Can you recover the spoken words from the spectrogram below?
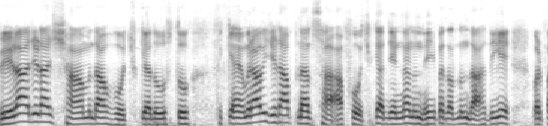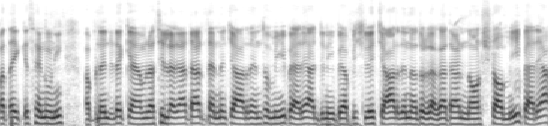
ਵੇਲਾ ਜਿਹੜਾ ਸ਼ਾਮ ਦਾ ਹੋ ਚੁੱਕਿਆ ਦੋਸਤੋ, ਤੇ ਕੈਮਰਾ ਵੀ ਜਿਹੜਾ ਆਪਣਾ ਸਾਫ਼ ਹੋ ਚੁੱਕਿਆ, ਜਿਨ੍ਹਾਂ ਨੂੰ ਨਹੀਂ ਪਤਾ ਤੁਹਾਨੂੰ ਦੱਸ ਦਈਏ, ਪਰ ਪਤਾ ਹੀ ਕਿਸੇ ਨੂੰ ਨਹੀਂ, ਆਪਣੇ ਜਿਹੜਾ ਕੈਮਰਾ ਸੀ ਲਗਾਤਾਰ ਤਿੰਨ ਚਾਰ ਦਿਨ ਤੋਂ ਮੀਂਹ ਪੈ ਰਿਹਾ, ਅੱਜ ਨਹੀਂ ਪਿਆ, ਪਿਛਲੇ 4 ਦਿਨਾਂ ਤੋਂ ਲਗਾਤਾਰ ਨਾਨ ਸਟਾਪ ਮੀਂਹ ਪੈ ਰਿਹਾ,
